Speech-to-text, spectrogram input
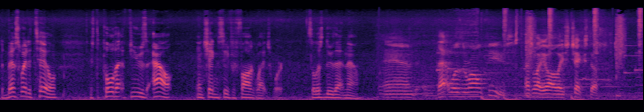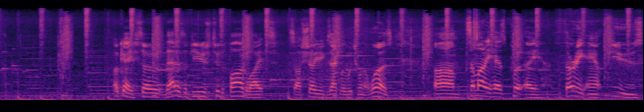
The best way to tell is to pull that fuse out and check and see if your fog lights work. So let's do that now. And that was the wrong fuse. That's why you always check stuff. Okay, so that is the fuse to the fog lights. So I'll show you exactly which one it was. Um, somebody has put a 30 amp fuse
